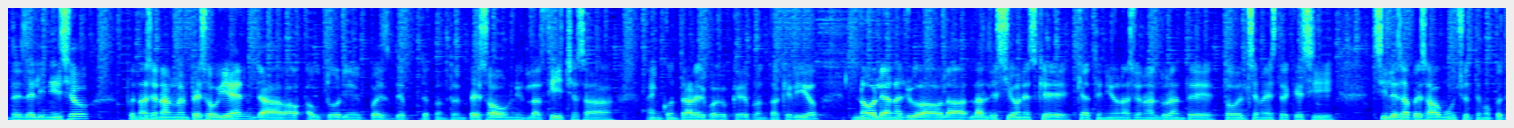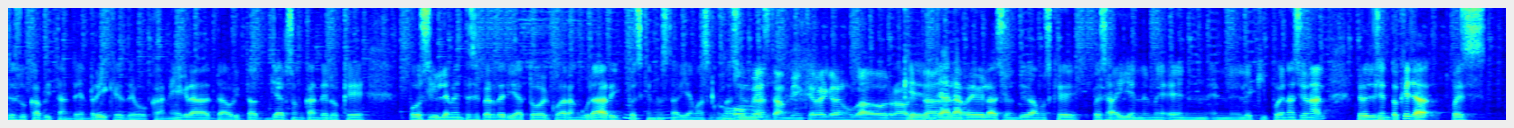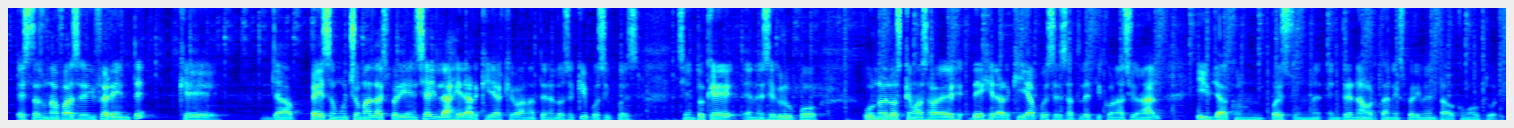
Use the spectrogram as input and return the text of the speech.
desde el inicio pues Nacional no empezó bien, ya Autori pues de, pronto empezó a unir las fichas, a, encontrar el juego que de pronto ha querido. No le han ayudado las lesiones que, ha tenido Nacional durante todo el semestre, que sí, sí les ha pesado mucho el tema pues de su capitán de Enríquez, de Boca Negra, de ahorita Gerson Candelo que posiblemente se perdería todo el cuadrangular y pues que no estaría más con Nacional. Gómez también que era el gran jugador Que ya la revelación digamos que pues ahí en el, en, en el equipo de Nacional, pero yo siento que ya pues esta es una fase diferente que ya pesa mucho más la experiencia y la jerarquía que van a tener los equipos. Y pues siento que en ese grupo uno de los que más sabe de jerarquía pues es Atlético Nacional y ya con pues un entrenador tan experimentado como Autori.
